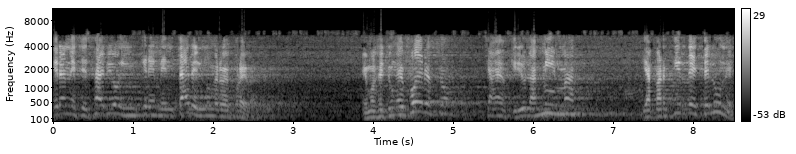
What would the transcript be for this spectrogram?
era necesario incrementar el número de pruebas. Hemos hecho un esfuerzo, se han adquirido las mismas y a partir de este lunes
